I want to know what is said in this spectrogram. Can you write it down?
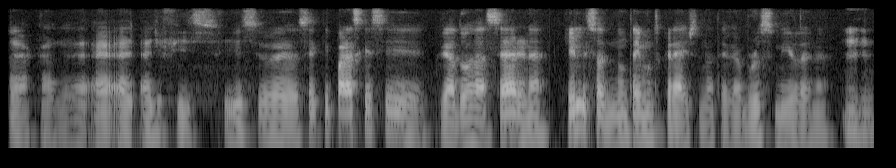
É, cara, é, é, é, difícil. Isso, eu sei que parece que esse criador da série, né? Que ele só não tem muito crédito na TV, é o Bruce Miller, né? Uhum.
